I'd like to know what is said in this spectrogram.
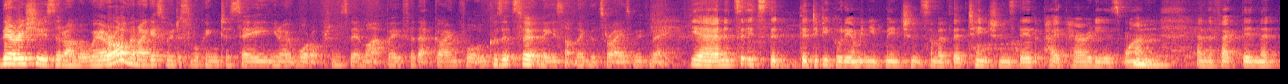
there are issues that I'm aware of, and I guess we're just looking to see, you know, what options there might be for that going forward, because it certainly is something that's raised with me. Yeah, and it's it's the, the difficulty. I mean, you've mentioned some of the tensions there. The pay parity is one, and the fact then that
